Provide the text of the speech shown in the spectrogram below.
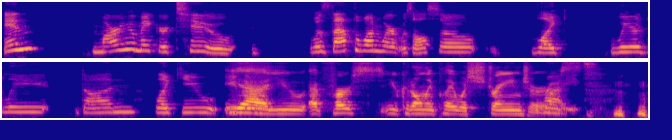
In Mario Maker 2, was that the one where it was also like weirdly done? Like you either... Yeah, you, at first, you could only play with strangers. Right.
